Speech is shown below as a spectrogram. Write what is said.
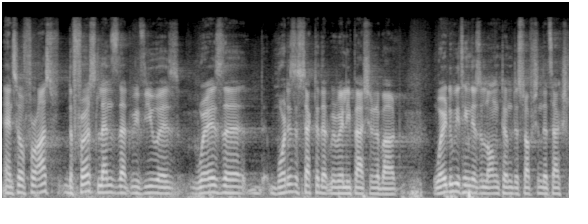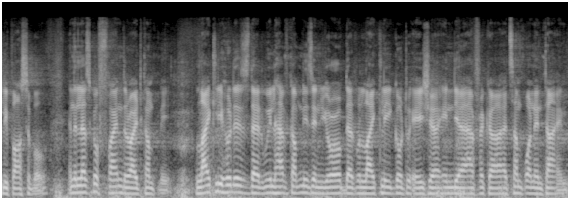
And so for us, the first lens that we view is where is the, what is the sector that we're really passionate about? Where do we think there's a long-term disruption that's actually possible? And then let's go find the right company. Likelihood is that we'll have companies in Europe that will likely go to Asia, India, Africa at some point in time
